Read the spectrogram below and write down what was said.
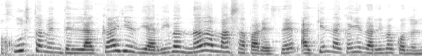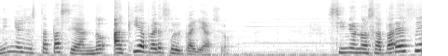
justamente en la calle de arriba, nada más aparecer, aquí en la calle de arriba cuando el niño se está paseando, aquí aparece el payaso. Si no nos aparece,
